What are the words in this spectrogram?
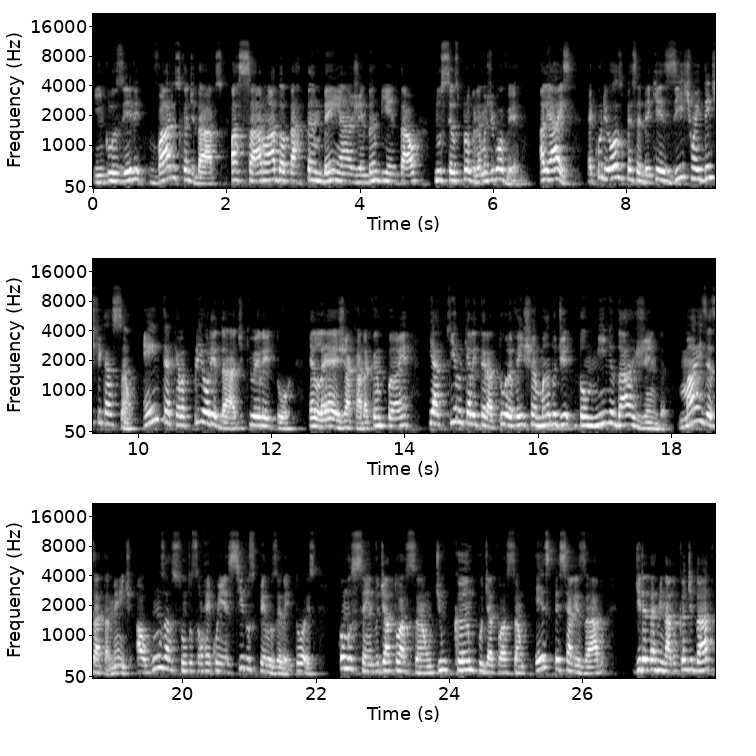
E, inclusive, vários candidatos passaram a adotar também a agenda ambiental nos seus programas de governo. Aliás, é curioso perceber que existe uma identificação entre aquela prioridade que o eleitor elege a cada campanha e aquilo que a literatura vem chamando de domínio da agenda. Mais exatamente, alguns assuntos são reconhecidos pelos eleitores como sendo de atuação de um campo de atuação especializado de determinado candidato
